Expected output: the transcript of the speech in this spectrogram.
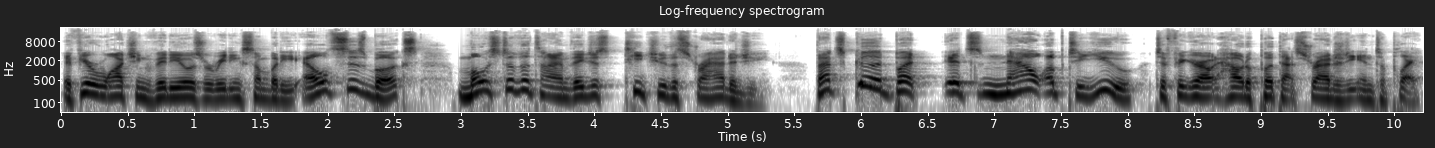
If you're watching videos or reading somebody else's books, most of the time they just teach you the strategy. That's good, but it's now up to you to figure out how to put that strategy into play.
